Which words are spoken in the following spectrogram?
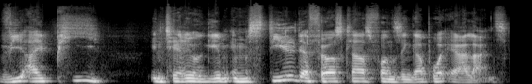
VIP Interior gegeben im Stil der First Class von Singapore Airlines.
